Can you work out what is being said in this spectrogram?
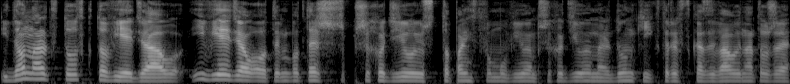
I Donald Tusk to wiedział i wiedział o tym, bo też przychodziły, już to Państwu mówiłem, przychodziły meldunki, które wskazywały na to, że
